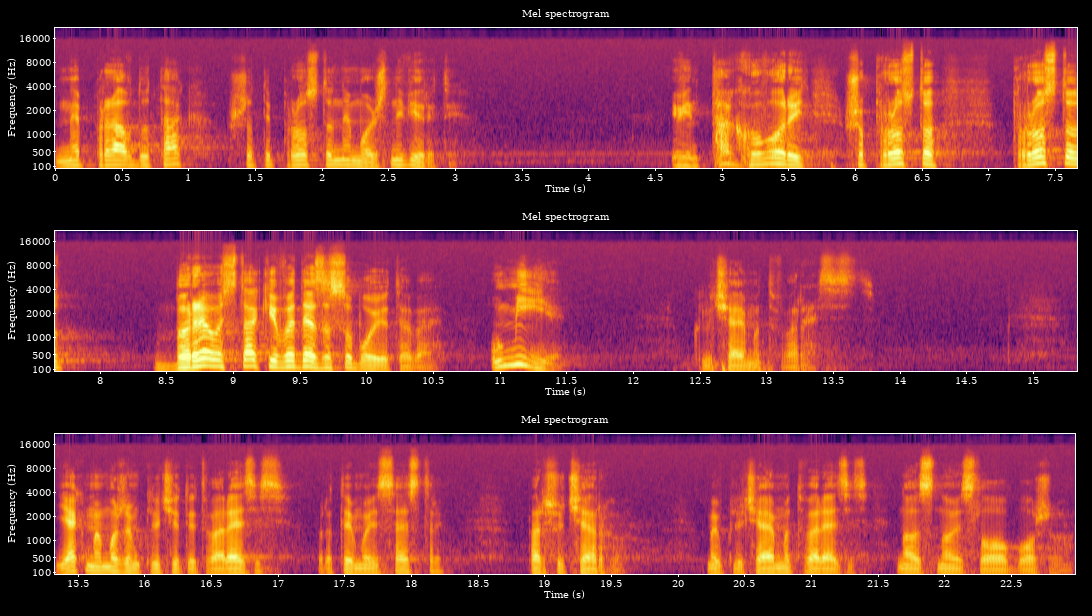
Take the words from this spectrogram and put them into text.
неправду так, що ти просто не можеш не вірити. І він так говорить, що просто, просто бере ось так і веде за собою тебе. Уміє. Включаємо тверезість. Як ми можемо включити тверезість, брати мої сестри? В першу чергу, ми включаємо тверезість на основі Слова Божого.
